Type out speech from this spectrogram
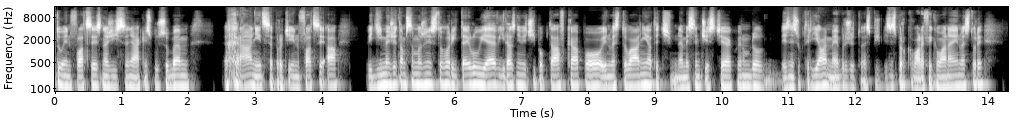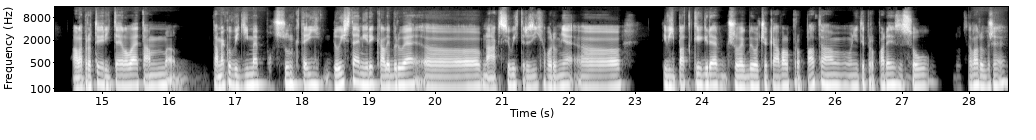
tu inflaci, snaží se nějakým způsobem chránit se proti inflaci a vidíme, že tam samozřejmě z toho retailu je výrazně větší poptávka po investování a teď nemyslím čistě jako jenom do biznesu, který děláme my, protože to je spíš biznis pro kvalifikované investory, ale pro ty retailové tam, tam jako vidíme posun, který do jisté míry kalibruje uh, na akciových trzích a podobně uh, ty výpadky, kde člověk by očekával propad a oni ty propady jsou docela dobře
